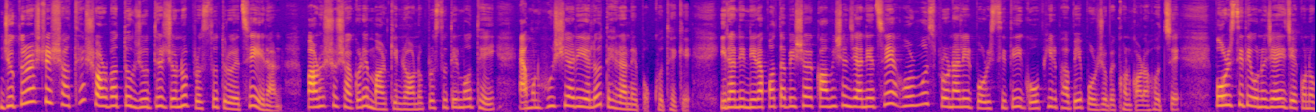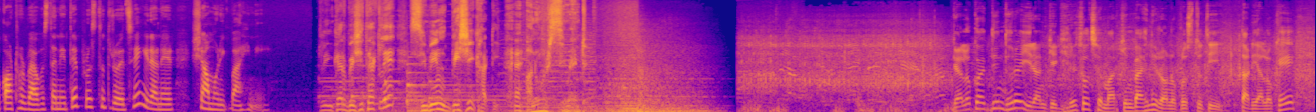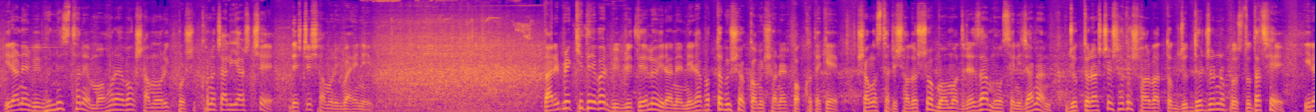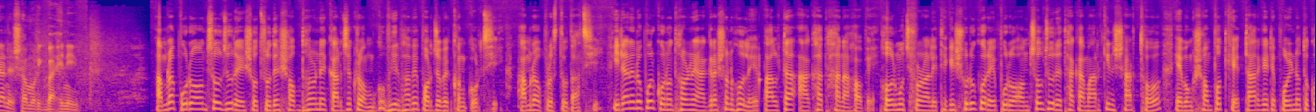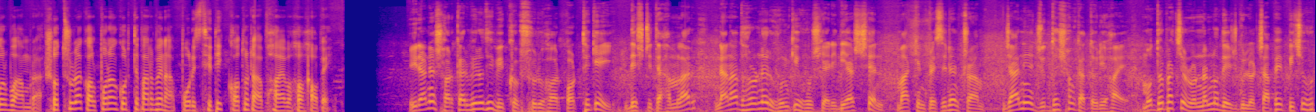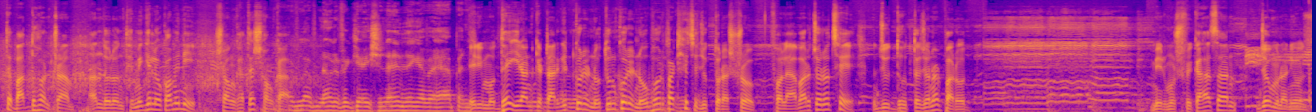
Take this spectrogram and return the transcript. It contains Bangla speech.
যুক্তরাষ্ট্রের সাথে সর্বাত্মক যুদ্ধের জন্য প্রস্তুত রয়েছে ইরান। পারস্য সাগরে মার্কিন রণপ্রস্তুতির মধ্যেই এমন হুঁশিয়ারি এলো তেহরানের পক্ষ থেকে। ইরানের নিরাপত্তা বিষয়ক কমিশন জানিয়েছে হরমুজ প্রণালীর পরিস্থিতি গভীরভাবে পর্যবেক্ষণ করা হচ্ছে। পরিস্থিতি অনুযায়ী যে কোনো কঠোর ব্যবস্থা নিতে প্রস্তুত রয়েছে ইরানের সামরিক বাহিনী। ক্লিংকার বেশি থাকলে সিমেন্ট বেশি খাঁটি। আনোয়ার সিমেন্ট। গেল কয়েকদিন ধরে ইরানকে ঘিরে চলছে মার্কিন বাহিনীর রণপ্রস্তুতি। তারই আলোকে ইরানের বিভিন্ন স্থানে মহড়া এবং সামরিক প্রশিক্ষণও চালিয়ে আসছে দেশটির সামরিক বাহিনী। তারই প্রেক্ষিতে এবার বিবৃতি এলো ইরানের নিরাপত্তা বিষয়ক কমিশনের পক্ষ থেকে। সংস্থাটির সদস্য মোহাম্মদ রেজা মোহসেনি জানান, যুক্তরাষ্ট্রের সাথে সর্বাত্মক যুদ্ধের জন্য প্রস্তুত আছে ইরানের সামরিক বাহিনী। আমরা পুরো অঞ্চল জুড়ে শত্রুদের সব ধরনের কার্যক্রম গভীরভাবে পর্যবেক্ষণ করছি। আমরাও প্রস্তুত আছি। ইরানের উপর কোনো ধরনের আগ্রাসন হলে পাল্টা আঘাত হানা হবে। হরমুজ প্রণালী থেকে শুরু করে পুরো অঞ্চল জুড়ে থাকা মার্কিন স্বার্থ এবং সম্পদকে টার্গেটে পরিণত করব আমরা। শত্রুরা কল্পনাও করতে পারবে না পরিস্থিতি কতটা ভয়াবহ হবে। ইরানের সরকার বিরোধী বিক্ষোভ শুরু হওয়ার পর থেকেই দেশটিতে হামলার নানা ধরনের হুমকি হুঁশিয়ারি দিয়ে আসছেন মার্কিন প্রেসিডেন্ট ট্রাম্প যা নিয়ে যুদ্ধের সংখ্যা তৈরি হয়। মধ্যপ্রাচ্যের অন্যান্য দেশগুলোর চাপে পিছু হটতে বাধ্য হন ট্রাম্প। আন্দোলন থেমে গেলেও কমেনি সংঘাতের সংখ্যা. এরই মধ্যে ইরানকে টার্গেট করে নতুন করে নৌভর পাঠিয়েছে যুক্তরাষ্ট্র ফলে আবার চড়েছে যুদ্ধ উত্তেজনার পারদ। মীর মুশফিকা হাসান যমুনা নিউজ।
